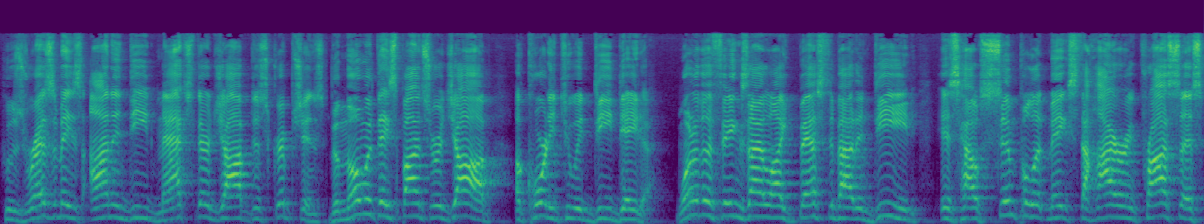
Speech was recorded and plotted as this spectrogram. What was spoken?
whose resumes on Indeed match their job descriptions the moment they sponsor a job, according to Indeed data. One of the things I like best about Indeed is how simple it makes the hiring process.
